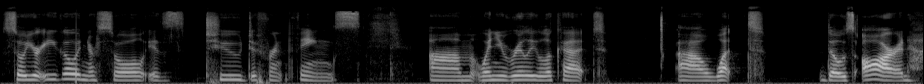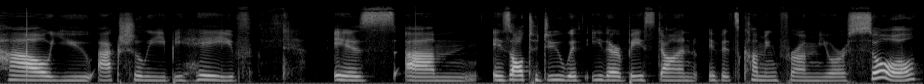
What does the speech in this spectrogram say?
So, your ego and your soul is two different things. Um, when you really look at uh, what those are and how you actually behave is um, is all to do with either based on if it's coming from your soul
